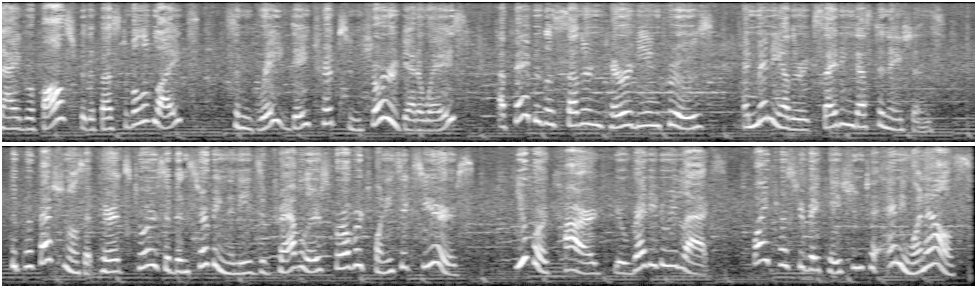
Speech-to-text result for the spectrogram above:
Niagara Falls for the Festival of Lights, some great day trips and shorter getaways, a fabulous Southern Caribbean cruise, and many other exciting destinations. The professionals at Parrots Tours have been serving the needs of travelers for over 26 years. You've worked hard, you're ready to relax. Why trust your vacation to anyone else?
